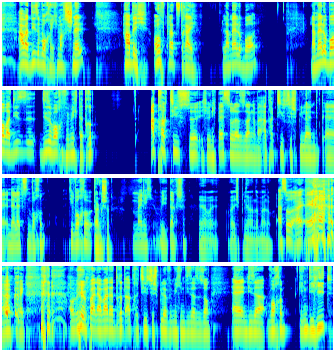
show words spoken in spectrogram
Aber diese Woche, ich mache es schnell, habe ich auf Platz 3 Lamello Ball. Lamello Ball war diese, diese Woche für mich der dritt attraktivste, ich will nicht beste oder so sagen, aber attraktivste Spieler in, äh, in der letzten Woche. Die Woche, Dankeschön. meine ich, wie, Dankeschön. Ja, weil, weil ich bin ja der Meinung. Achso, äh, ja, ja, korrekt. Auf jeden Fall, er war der drittattraktivste Spieler für mich in dieser Saison, äh, in dieser Woche. Gegen die Heat,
